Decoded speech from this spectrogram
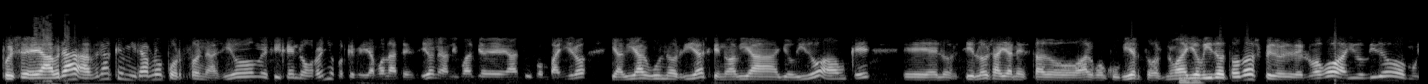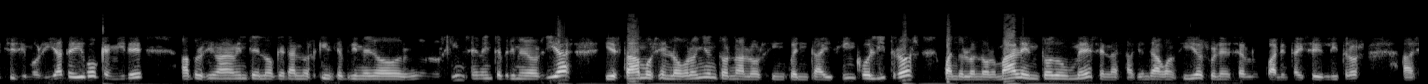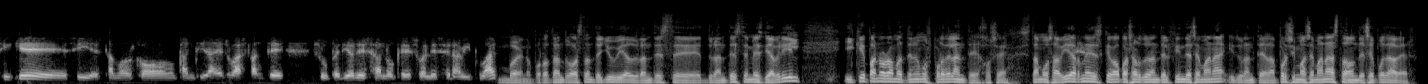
Pues eh, habrá habrá que mirarlo por zonas. Yo me fijé en Logroño porque me llamó la atención, al igual que a tu compañero, y había algunos días que no había llovido, aunque eh, los cielos hayan estado algo cubiertos. No ha llovido todos, pero desde luego ha llovido muchísimos. Y ya te digo que mire aproximadamente lo que eran los 15 primeros, los 15, 20 primeros días y estábamos en Logroño en torno a los 55 litros, cuando lo normal en todo un mes en la estación de Agoncillo suelen ser 46 litros, así que sí, estamos con cantidades bastante superiores a lo que suele ser habitual. Bueno, por lo tanto, bastante lluvia durante este, durante este mes de abril. ¿Y qué panorama tenemos por delante, José? Estamos viernes, ¿qué va a pasar durante el fin de semana y durante la próxima semana hasta donde se pueda ver?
